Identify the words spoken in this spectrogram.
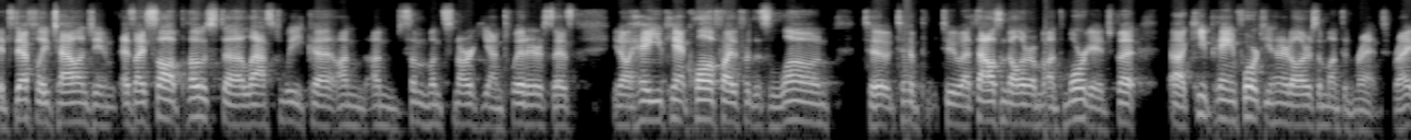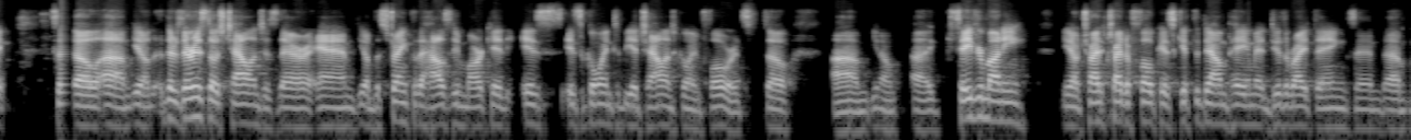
it's definitely challenging. As I saw a post uh, last week uh, on on someone snarky on Twitter says, you know, hey, you can't qualify for this loan to to to a thousand dollar a month mortgage, but uh, keep paying $1,400 a month in rent, right? So um, you know, there's there is those challenges there, and you know, the strength of the housing market is is going to be a challenge going forward. So um, you know, uh, save your money. You know, try to try to focus, get the down payment, do the right things, and um,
